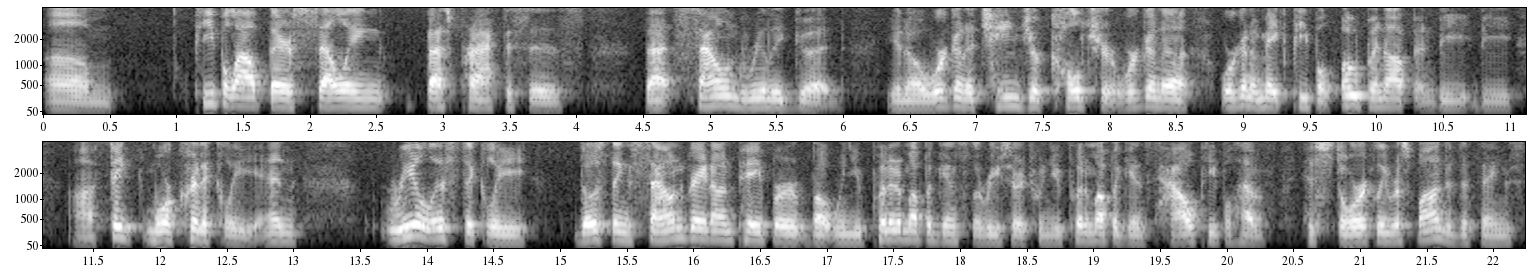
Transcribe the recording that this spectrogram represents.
um, people out there selling best practices that sound really good you know we're going to change your culture we're going to we're going to make people open up and be be uh, think more critically and realistically those things sound great on paper, but when you put them up against the research, when you put them up against how people have historically responded to things,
